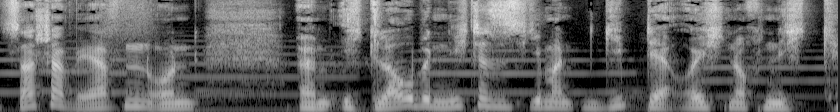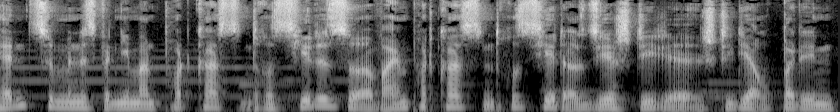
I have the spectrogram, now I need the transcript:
Sascha werfen. Und ähm, ich glaube nicht, dass es jemanden gibt, der euch noch nicht kennt. Zumindest wenn jemand Podcast interessiert ist oder Wein-Podcast interessiert. Also hier steht, steht ja auch bei den,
